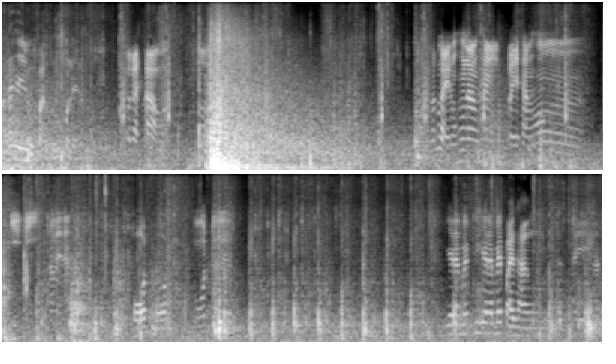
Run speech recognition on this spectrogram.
ันน่าจะอยู่ฝั่งนู้นหมดเลยนะ ประกาศข่าวอะรถไหลลงข้างล่างให้ไปทางห้องอีอีอะไรนะ โพสต์โพสต์ โค้ดเออ พี่จะได้ไม่พี่จะได้ไม่ไปทางไอ้นั่น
